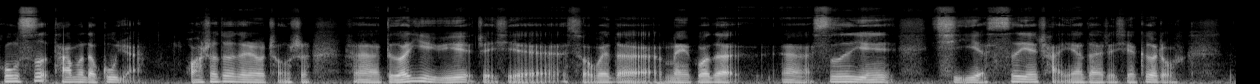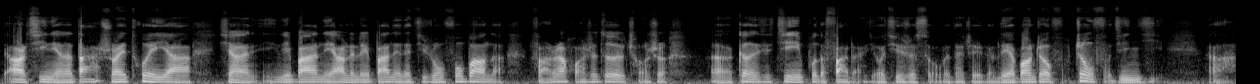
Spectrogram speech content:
公司，他们的雇员，华盛顿的这个城市，呃，得益于这些所谓的美国的，呃，私营企业、私营产业的这些各种，二七年的大衰退呀，像零八年、二零零八年的金融风暴呢，反而让华盛顿的城市。呃，更进一步的发展，尤其是所谓的这个联邦政府政府经济，啊，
